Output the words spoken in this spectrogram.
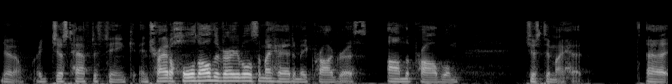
No, no, I just have to think and try to hold all the variables in my head and make progress on the problem just in my head. Uh,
